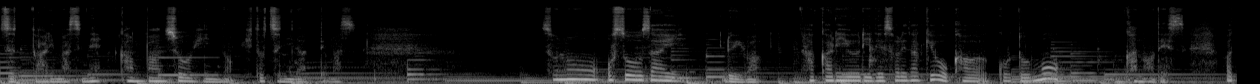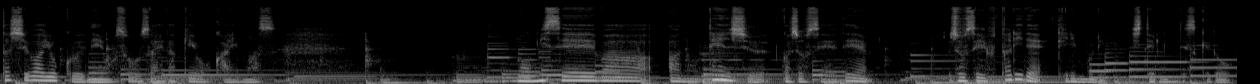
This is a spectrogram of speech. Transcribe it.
ずっとありますね。看板商品の一つになってます。そのお惣菜類は量り売りでそれだけを買うことも可能です。私はよくねお惣菜だけを買います。お店はあの店主が女性で女性2人で切り盛りしてるんですけど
